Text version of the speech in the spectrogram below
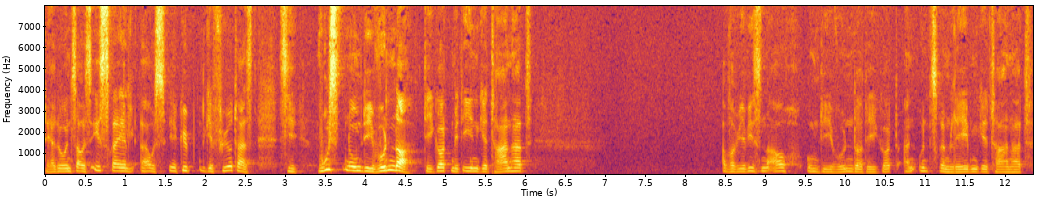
der du uns aus Israel, aus Ägypten geführt hast. Sie wussten um die Wunder, die Gott mit ihnen getan hat aber wir wissen auch um die Wunder, die Gott an unserem Leben getan hat,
